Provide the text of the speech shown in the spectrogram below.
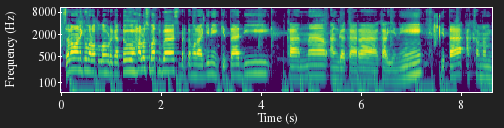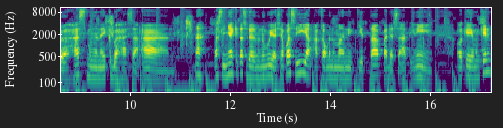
Assalamualaikum warahmatullahi wabarakatuh. Halo Sobat Dubas, bertemu lagi nih kita di kanal Anggakara Kali ini kita akan membahas mengenai kebahasaan Nah, pastinya kita sudah menunggu ya siapa sih yang akan menemani kita pada saat ini Oke, mungkin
